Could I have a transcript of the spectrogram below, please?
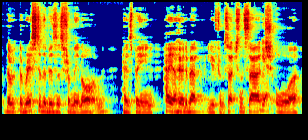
Is the the rest of the business from then on has been, hey, I heard about you from such and such, Yeah. or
